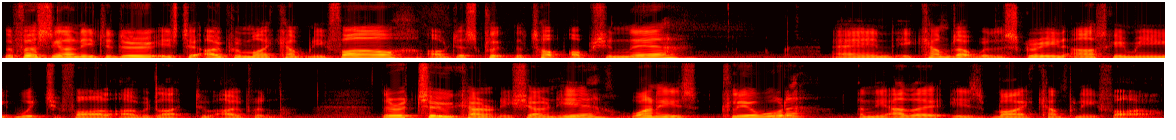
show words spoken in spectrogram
The first thing I need to do is to open my company file. I'll just click the top option there and it comes up with a screen asking me which file I would like to open. There are two currently shown here. One is Clearwater and the other is my company file.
